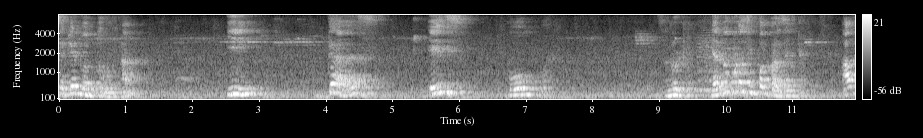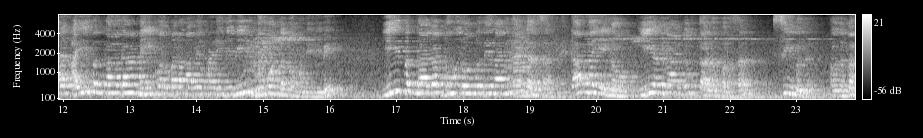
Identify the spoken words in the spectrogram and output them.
ಸೆಕೆಂಡ್ ಒಂದು ತಗೊಳ್ಳೋಣ ಈ ದಸ್ ಇಸ್ ಹೋಮ್ ವರ್ಕ್ ನೋಡಿ, ಎರಡೂ ಕೂಡ ಸಿಂಪಲ್ ಪ್ರೆಸೆಂಟ್ ಆದರೆ ಐ ಬಂದಾಗ ನೈ ವರ್ಬನ ನಾವೇನು ಮಾಡಿದ್ದೀವಿ? ಡೂ ಅಂತ ತಗೊಂಡಿದ್ದೀವಿ. ಈ ಬಂದಾಗ ಡೂ ಇರುವಂಥದ್ದು ಏನಾಗಿದೆ? ಡಸ್ ಆಗಿದೆ. ಕಾರಣ ಏನು? ಈ ಒಂದು ಥರ್ಡ್ ಪರ್ಸನ್ ಸಿಂಗುಲರ್ ಹೌದಲ್ವಾ?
